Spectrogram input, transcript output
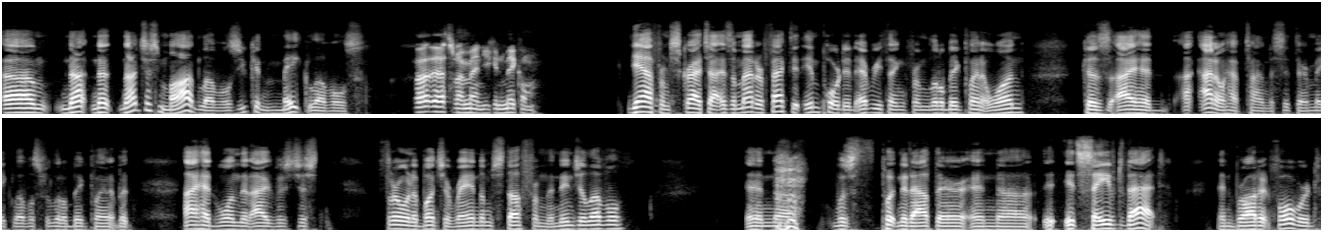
Um, not not not just mod levels. You can make levels. Uh, that's what I meant. You can make them. Yeah, from scratch. As a matter of fact, it imported everything from Little Big Planet One because I had I, I don't have time to sit there and make levels for Little Big Planet, but I had one that I was just throwing a bunch of random stuff from the ninja level and uh, was putting it out there, and uh, it, it saved that and brought it forward.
